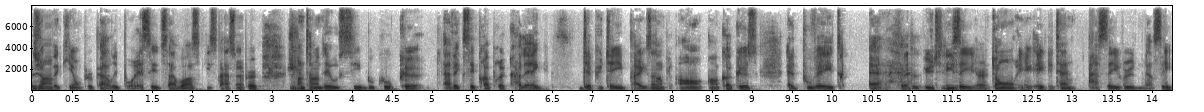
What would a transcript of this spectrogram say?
gens avec qui on peut parler pour essayer de savoir ce qui se passe un peu, j'entendais aussi beaucoup que avec ses propres collègues, députés, par exemple, en, en caucus, elle pouvait être euh, utiliser un ton et, des thèmes assez rudes, merci,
